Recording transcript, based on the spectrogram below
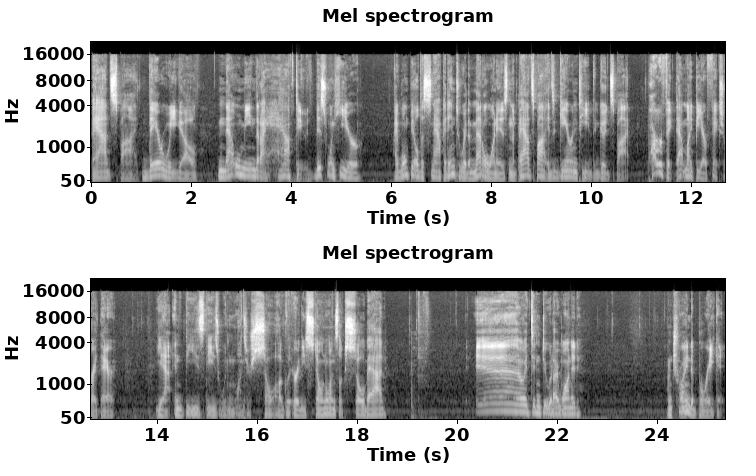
bad spot, there we go. And that will mean that I have to. This one here, I won't be able to snap it into where the metal one is, and the bad spot is guaranteed the good spot. Perfect. That might be our fix right there. Yeah, and these these wooden ones are so ugly, or these stone ones look so bad. Ew, it didn't do what I wanted. I'm trying to break it.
